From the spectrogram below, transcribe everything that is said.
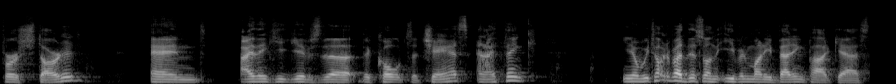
first started, and I think he gives the the Colts a chance. And I think you know, we talked about this on the Even Money Betting podcast.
